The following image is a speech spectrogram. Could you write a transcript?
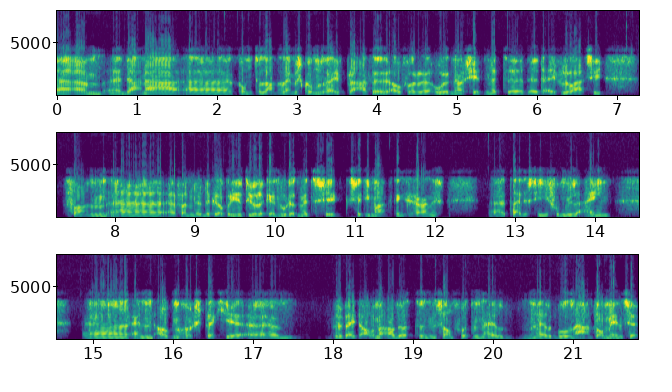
Um, daarna uh, komt Lana Lemmers komt nog even praten over uh, hoe het nou zit met de, de evaluatie van, van de, de natuurlijk. En hoe dat met de city marketing gegaan is tijdens die Formule 1. en ook nog een gesprekje... Ehm, we weten allemaal dat een Zandvoort een heleboel, een aantal mensen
